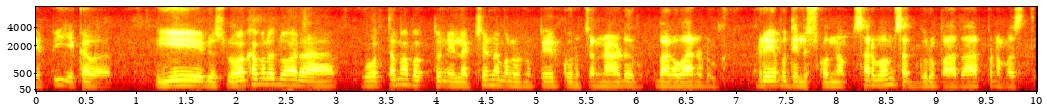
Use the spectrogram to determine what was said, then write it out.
చెప్పి ఇక ఏడు శ్లోకముల ద్వారా ఉత్తమ భక్తుని లక్షణములను పేర్కొనుచున్నాడు భగవానుడు. రేపు తెలుసుకుందాం. సర్వం సద్గురు పాదార్పణమస్తి.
